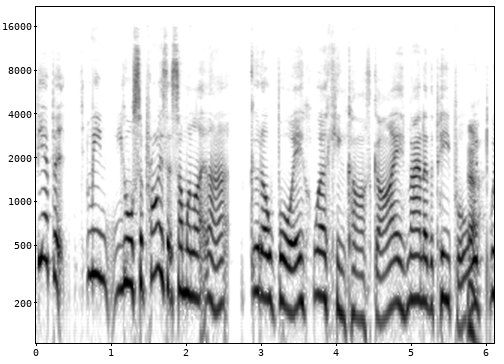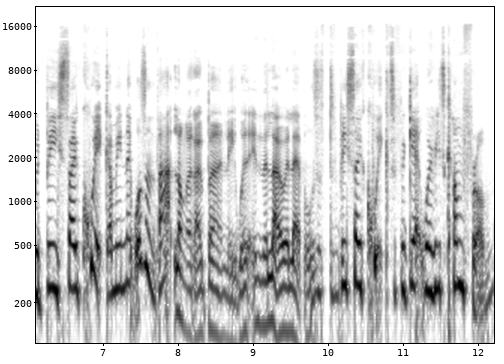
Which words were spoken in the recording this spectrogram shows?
yeah, but I mean, you're surprised that someone like that, good old boy, working class guy, man of the people, Yeah. would, would be so quick. I mean, it wasn't that long ago Burnley were in the lower levels to be so quick to forget where he's come from.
